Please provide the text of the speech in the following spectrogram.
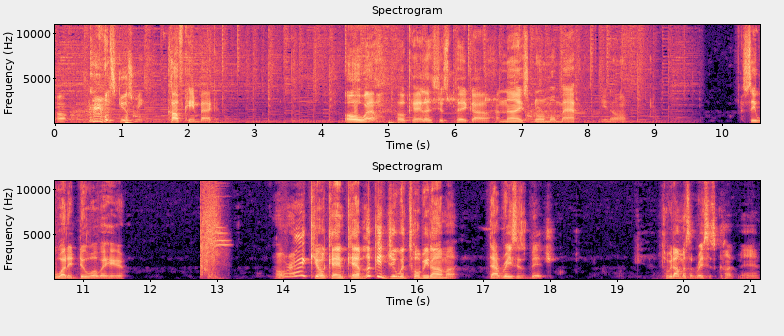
Oh, excuse me. Cough came back. Oh well. Okay, let's just pick a, a nice normal map, you know. See what it do over here. Alright, Kill Cam Cab. Look at you with Tobirama. That racist bitch. Tobirama's a racist cunt, man.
